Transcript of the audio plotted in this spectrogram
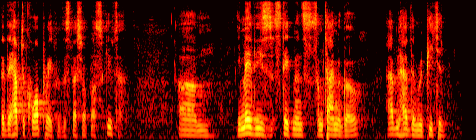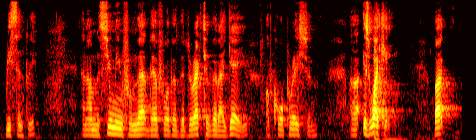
that they have to cooperate with the special prosecutor. Um, he made these statements some time ago. I haven't had them repeated recently. And I'm assuming from that, therefore, that the directive that I gave of cooperation uh, is working. But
